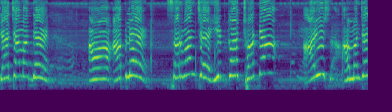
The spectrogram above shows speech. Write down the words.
त्याच्यामध्ये आपले सर्वांचे इतकं छोट्या आयुष्य म्हणजे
